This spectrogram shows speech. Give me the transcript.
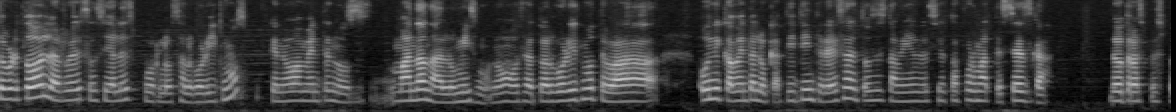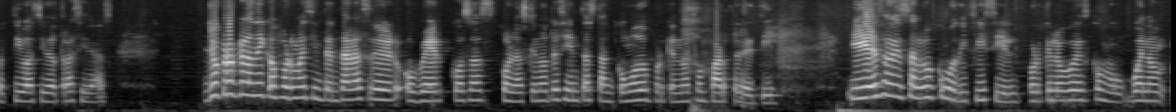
Sobre todo las redes sociales por los algoritmos, que nuevamente nos mandan a lo mismo, ¿no? O sea, tu algoritmo te va únicamente a lo que a ti te interesa, entonces también de cierta forma te sesga de otras perspectivas y de otras ideas. Yo creo que la única forma es intentar hacer o ver cosas con las que no te sientas tan cómodo porque no son parte de ti. Y eso es algo como difícil, porque luego es como, bueno,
